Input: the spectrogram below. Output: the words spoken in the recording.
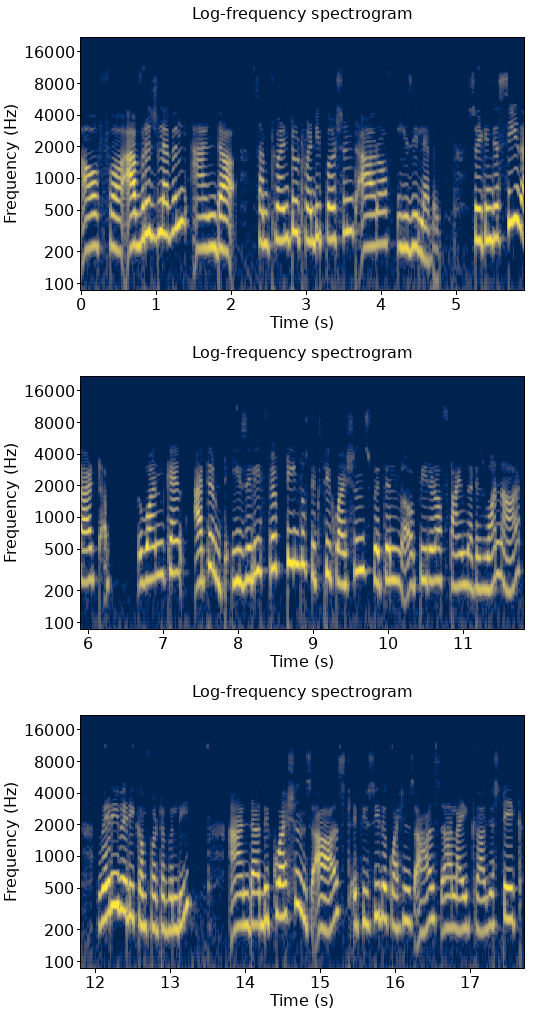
of uh, average level and uh, some 20 to 20 percent are of easy level. So, you can just see that one can attempt easily 15 to 60 questions within a period of time that is 1 hour very very comfortably and uh, the questions asked if you see the questions asked uh, like uh, just take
